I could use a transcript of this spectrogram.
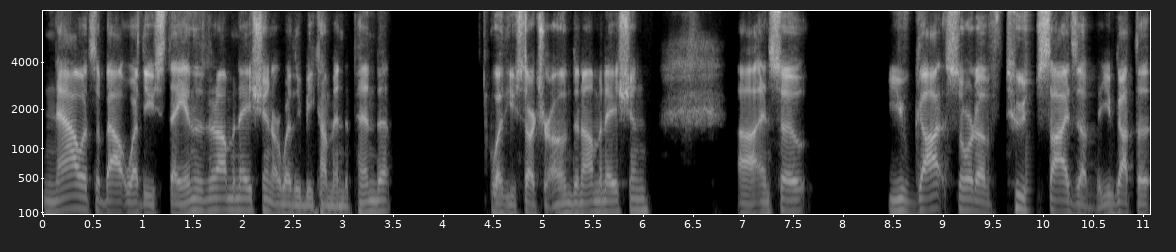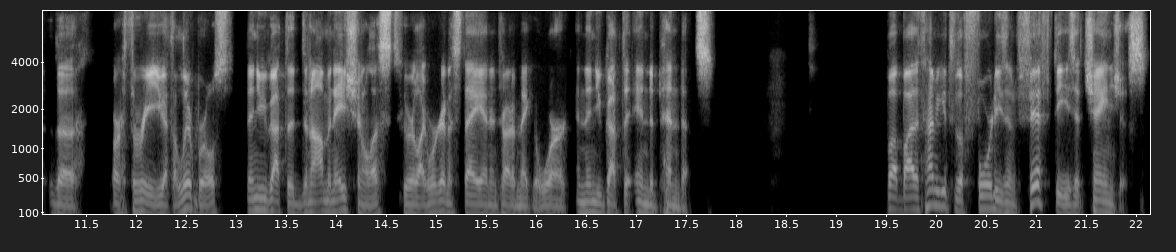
Now it's about whether you stay in the denomination or whether you become independent, whether you start your own denomination. Uh, and so you've got sort of two sides of it. You've got the the or three. You got the liberals, then you've got the denominationalists who are like, we're going to stay in and try to make it work, and then you've got the independents. But by the time you get to the 40s and 50s, it changes.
